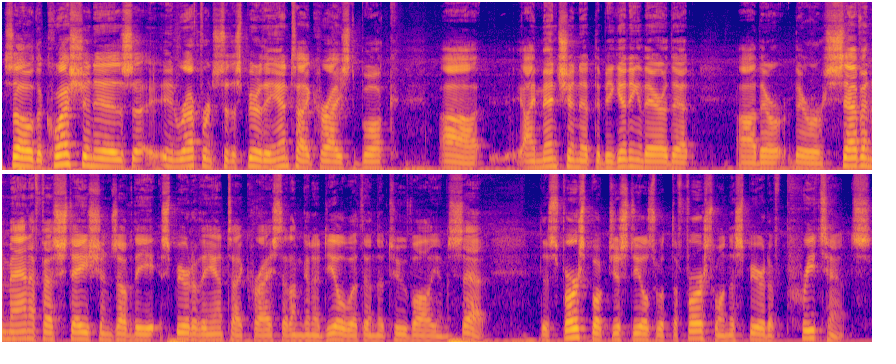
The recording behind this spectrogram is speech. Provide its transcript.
So the question is, uh, in reference to the Spirit of the Antichrist book, uh, I mentioned at the beginning there that uh, there there are seven manifestations of the Spirit of the Antichrist that I'm going to deal with in the two volume set. This first book just deals with the first one, the Spirit of Pretense.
